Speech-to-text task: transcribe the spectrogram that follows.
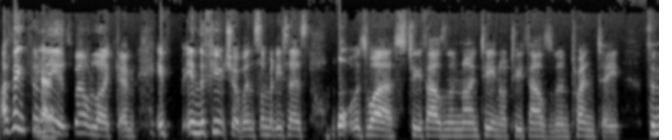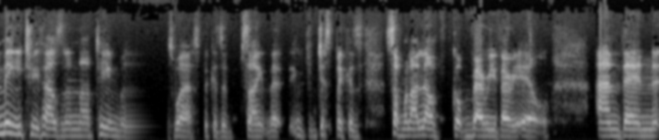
I think for yeah. me as well, like um, if in the future when somebody says what was worse, 2019 or 2020, for me 2019 was worse because of something that just because someone I love got very, very ill. And then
